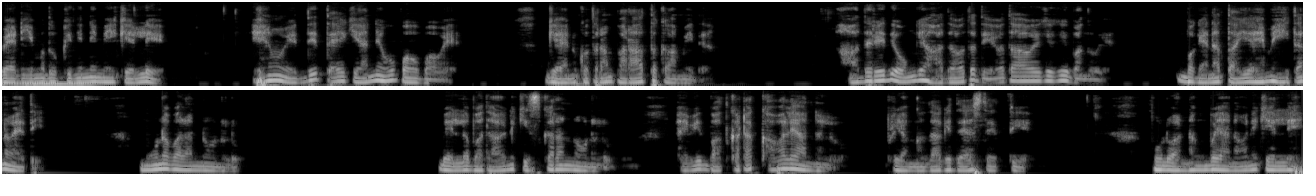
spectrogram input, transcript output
වැඩිම දුක් විඳින්නේ මේ කෙල්ලේ. එහෙම වෙද්දිත් ඇයි කියන්නේ ඌ පව් පවය. ගෑනු කොතරම් පරාත්තකාමීද. ආදරේදී ඔවුන්ගේ හදවත දේවතාවයකගේ බඳුය. උඹ ගැනත් අයියා එහෙම හිතනවා ඇති. මූණ බලන්න ඕනලු. බෙල්ල බදාගෙන කිස් කරන්න ඕනලු. ඇවිත් බත් කටක් කවල යන්නලු. ප්‍රියංගදාගේ දැස් තෙත්තියේ. පුළුවන් නම් උඹ යනවනේ කෙල්ලේ.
